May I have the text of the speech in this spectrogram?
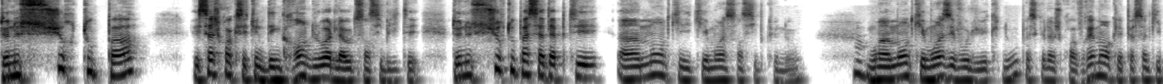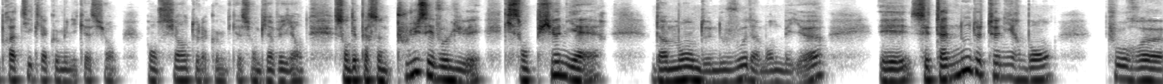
de ne surtout pas, et ça je crois que c'est une des grandes lois de la haute sensibilité, de ne surtout pas s'adapter à un monde qui, est moins sensible que nous, mmh. ou à un monde qui est moins évolué que nous, parce que là je crois vraiment que les personnes qui pratiquent la communication consciente ou la communication bienveillante sont des personnes plus évoluées, qui sont pionnières d'un monde nouveau, d'un monde meilleur, et c'est à nous de tenir bon pour, euh,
